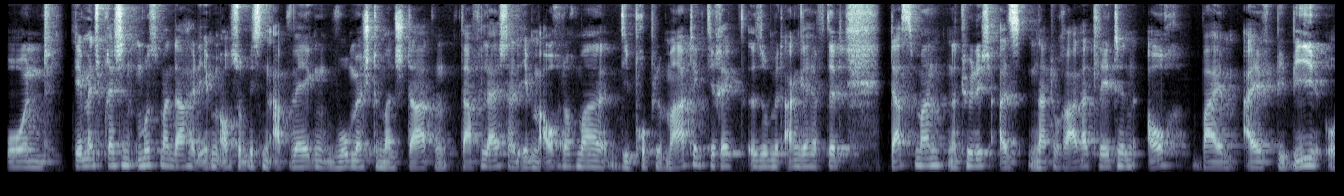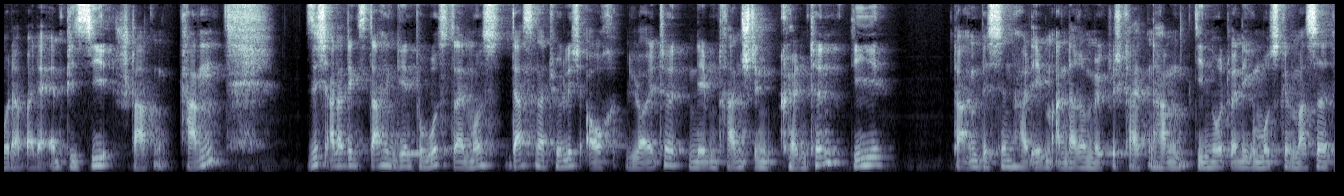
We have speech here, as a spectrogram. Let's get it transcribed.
Und dementsprechend muss man da halt eben auch so ein bisschen abwägen, wo möchte man starten. Da vielleicht halt eben auch nochmal die Problematik direkt so mit angeheftet, dass man natürlich als Naturalathletin auch beim IFBB oder bei der NPC starten kann sich allerdings dahingehend bewusst sein muss, dass natürlich auch Leute nebendran stehen könnten, die da ein bisschen halt eben andere Möglichkeiten haben, die notwendige Muskelmasse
